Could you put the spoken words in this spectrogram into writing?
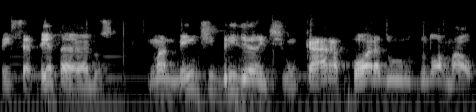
tem 70 anos, uma mente brilhante, um cara fora do, do normal.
